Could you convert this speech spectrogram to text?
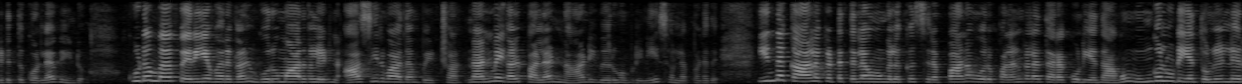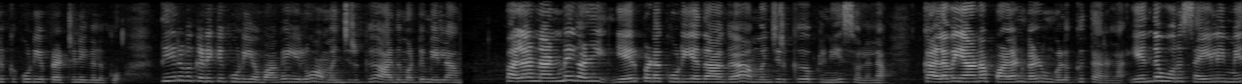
எடுத்துக்கொள்ள வேண்டும். குடும்ப பெரியவர்கள் குருமார்களின் ஆசீர்வாதம் பெற்றால் நன்மைகள் பல நாடி வரும் அப்படின்னே சொல்லப்படுது. இந்த காலகட்டத்தில் உங்களுக்கு சிறப்பான ஒரு பலன்களை தரக்கூடியதாகவும் உங்களுடைய தொழிலில் இருக்கக்கூடிய பிரச்சனைகளுக்கும் தீர்வு கிடைக்கக்கூடிய வகையிலும் அமைஞ்சிருக்கு. அது மட்டும் இல்லாமல் பல நன்மைகள் ஏற்படக்கூடியதாக அமைஞ்சிருக்கு அப்படின்னே சொல்லலாம். கலவையான பலன்கள் உங்களுக்கு தரலாம். எந்த ஒரு செயலையுமே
